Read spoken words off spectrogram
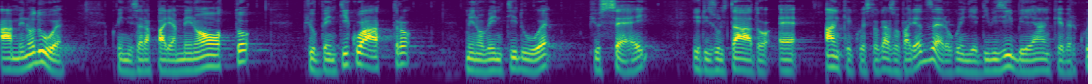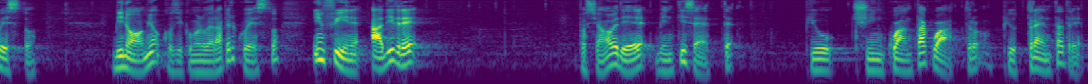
a meno 2, quindi sarà pari a meno 8 più 24 meno 22 più 6, il risultato è anche in questo caso pari a 0, quindi è divisibile anche per questo binomio, così come lo era per questo. Infine A di 3, possiamo vedere 27 più 54 più 33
